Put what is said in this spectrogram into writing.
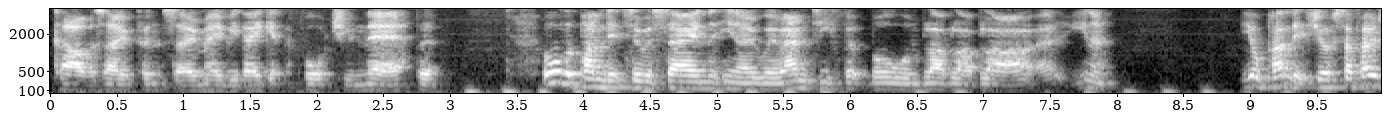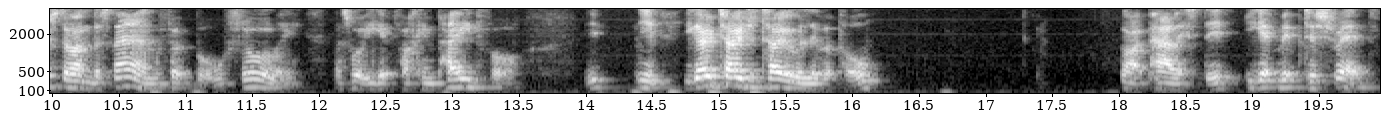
carve us open. So maybe they get the fortune there. But all the pundits who were saying that you know we're anti-football and blah blah blah, uh, you know, you're pundits. You're supposed to understand football. Surely that's what you get fucking paid for. You, you, you go toe to toe with Liverpool, like Palace did. You get ripped to shreds.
